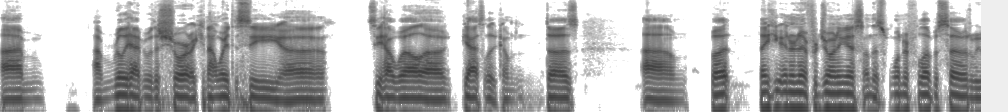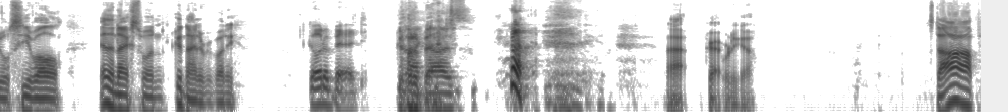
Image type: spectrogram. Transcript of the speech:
Um, I'm really happy with the short. I cannot wait to see uh, see how well uh, Gaslit comes does. Um, but thank you, Internet, for joining us on this wonderful episode. We will see you all in the next one. Good night, everybody. Go to bed. Good Go to bed. guys. Ah, crap, where'd he go? Stop.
